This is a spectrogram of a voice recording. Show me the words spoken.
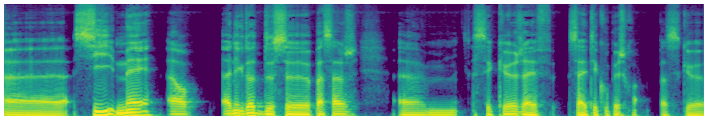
Euh, si, mais alors anecdote de ce passage, euh, c'est que j'avais, f- ça a été coupé, je crois, parce que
